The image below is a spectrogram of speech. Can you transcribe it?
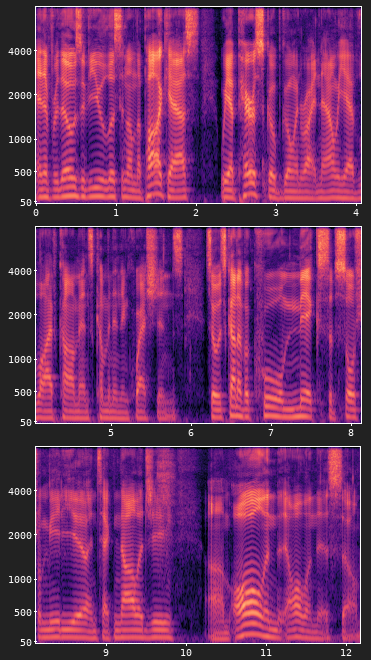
And then for those of you listening on the podcast, we have Periscope going right now. We have live comments coming in and questions. So it's kind of a cool mix of social media and technology, um, all in all in this. So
